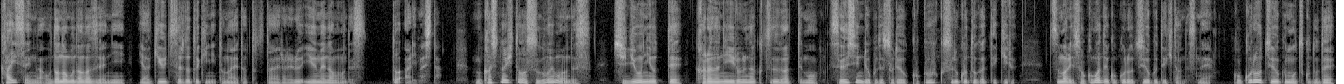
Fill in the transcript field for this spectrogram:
海鮮が織田信長勢に焼き討ちされた時に唱えたと伝えられる有名なものです。とありました。昔の人はすごいものです。修行によって体にいろいろな苦痛があっても精神力でそれを克服することができる。つまりそこまで心を強くできたんですね。心を強く持つことで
